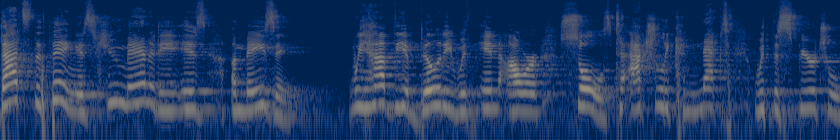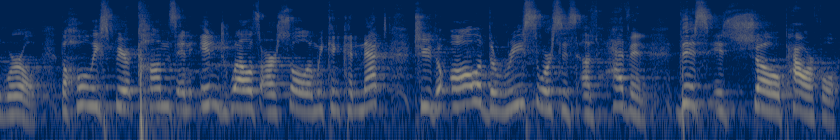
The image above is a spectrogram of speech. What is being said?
that's the thing is humanity is amazing we have the ability within our souls to actually connect with the spiritual world. The Holy Spirit comes and indwells our soul, and we can connect to the, all of the resources of heaven. This is so powerful.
